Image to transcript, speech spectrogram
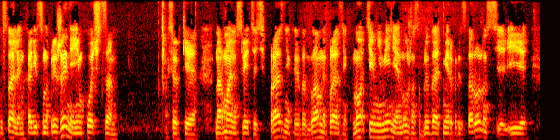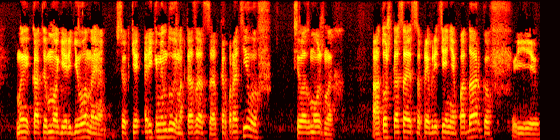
устали находиться в напряжении, им хочется все-таки нормально встретить праздник, этот главный праздник. Но, тем не менее, нужно соблюдать меры предосторожности, и мы, как и многие регионы, все-таки рекомендуем отказаться от корпоративов всевозможных, а то, что касается приобретения подарков и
